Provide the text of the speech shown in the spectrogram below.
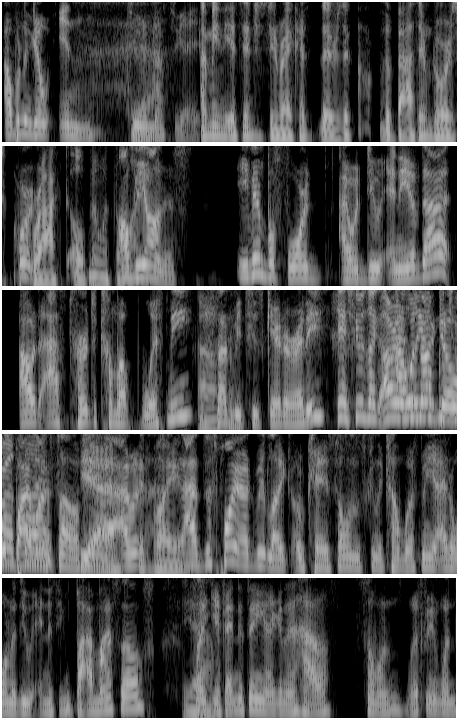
I wouldn't go in to Yeah. investigate. I mean, it's interesting, right? Because there's a the bathroom door is Or- cracked open with the. I'll be honest. Even before I would do any of that, I would ask her to come up with me because Oh, I'd be too scared already. Yeah, she was like, "All right, I would not I'll meet you go by myself. Yeah, Yeah, I would, good point. At this point, I'd be like, okay, someone's going to come with me. I don't want to do anything by myself. It's like, if anything, I'm going to have someone with me when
